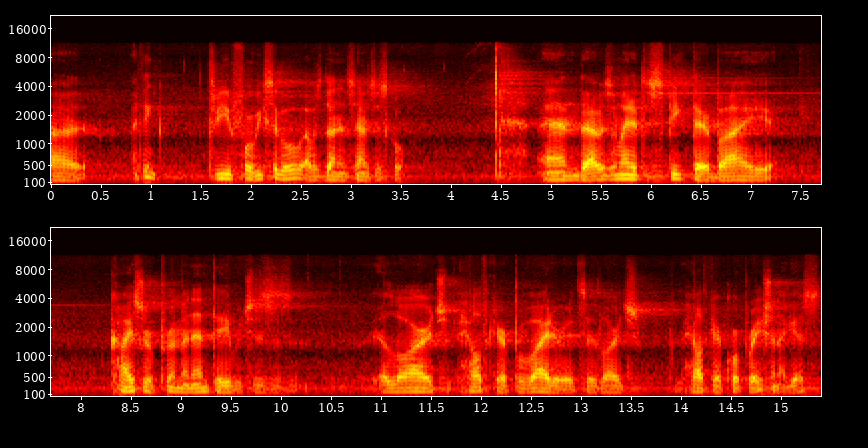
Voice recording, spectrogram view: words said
uh, I think three or four weeks ago, I was done in San Francisco. And I was invited to speak there by Kaiser Permanente, which is a large healthcare provider. It's a large healthcare corporation, I guess.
